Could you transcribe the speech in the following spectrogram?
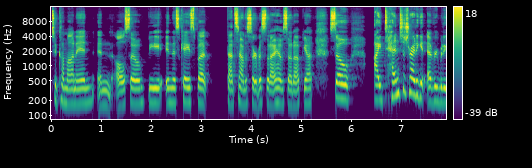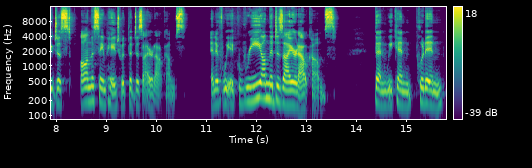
to come on in and also be in this case, but that's not a service that I have set up yet. So, I tend to try to get everybody just on the same page with the desired outcomes. And if we agree on the desired outcomes, then we can put in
